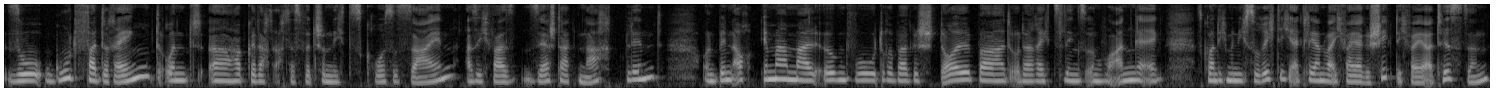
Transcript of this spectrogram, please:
so gut verdrängt und äh, habe gedacht, ach, das wird schon nichts Großes sein. Also ich war sehr stark nachtblind und bin auch immer mal irgendwo drüber gestolpert oder rechts, links irgendwo angeeckt. Das konnte ich mir nicht so richtig erklären, weil ich war ja geschickt, ich war ja Artistin,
